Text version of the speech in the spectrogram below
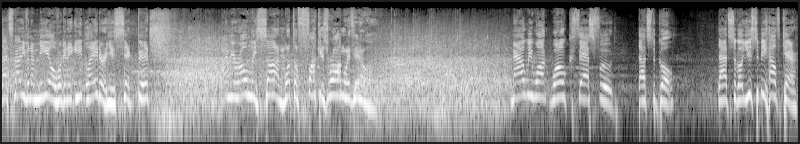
That's not even a meal we're gonna eat later, you sick bitch. I'm your only son. What the fuck is wrong with you? Now we want woke fast food. That's the goal. That's the goal. It used to be healthcare.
